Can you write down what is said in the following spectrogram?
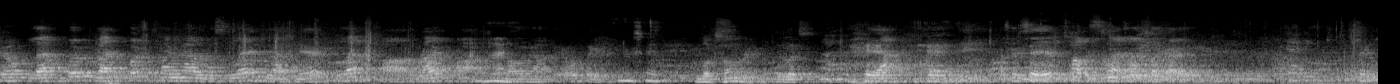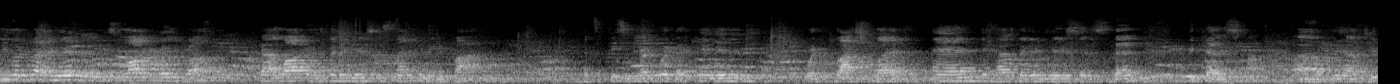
Nope. Left foot, right foot climbing out of the sledge right here. Left paw, right paw, Okay. going out the opening. You say- Looks hungry. It looks, yeah. I was gonna say, it probably smells looks like a. If you look right here, there's a piece of log that goes across. That log has been in here since nineteen eighty-five. It's a piece of driftwood that came in with flash flood, and it has been in here since then because uh, we have two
